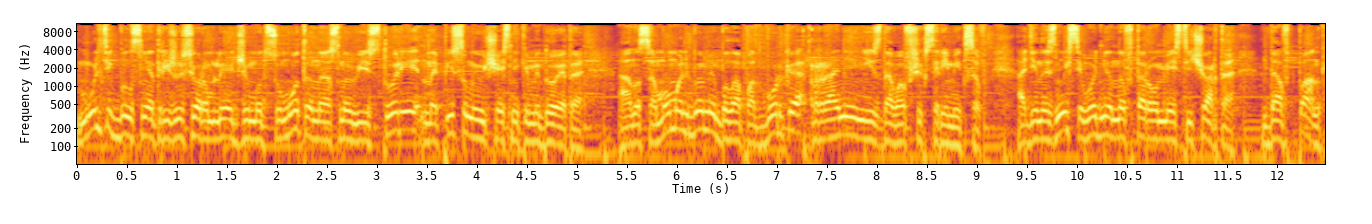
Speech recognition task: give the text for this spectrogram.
Мультик был снят режиссером Леджи Мацумото на основе истории, написанной участниками дуэта. А на самом альбоме была подборка ранее не издававшихся ремиксов. Один из них сегодня на втором месте чарта — Daft Punk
